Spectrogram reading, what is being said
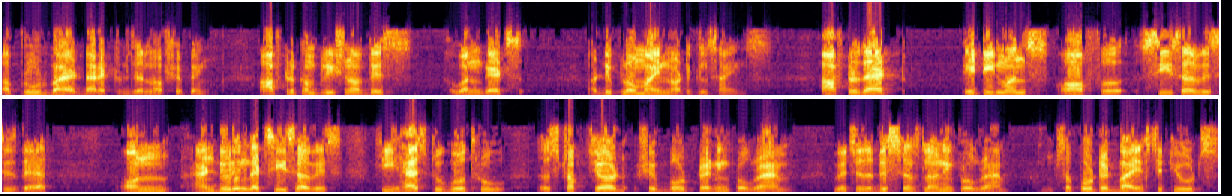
approved by Director General of Shipping. After completion of this, one gets a diploma in nautical science. After that, 18 months of uh, sea service is there on and during that sea service he has to go through a structured shipboard training program which is a distance learning program supported by institutes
